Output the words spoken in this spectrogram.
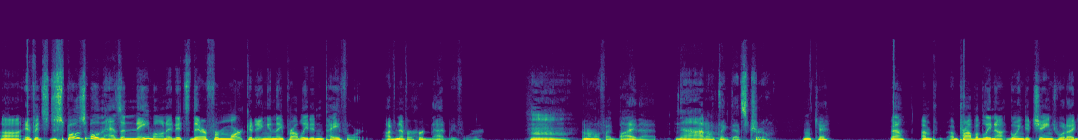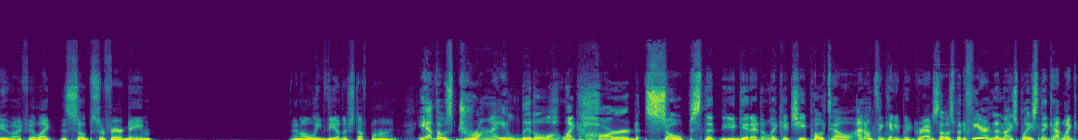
Uh, if it's disposable and has a name on it, it's there for marketing, and they probably didn't pay for it. I've never heard that before. Hmm. I don't know if I buy that. No, I don't think that's true. Okay. Well, I'm, I'm probably not going to change what I do. I feel like the soaps are fair game, and I'll leave the other stuff behind. Yeah, those dry little like hard soaps that you get at like a cheap hotel. I don't think anybody grabs those. But if you're in a nice place and they got like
